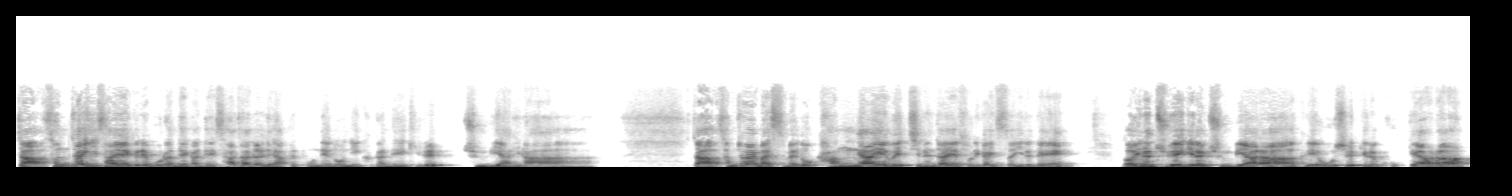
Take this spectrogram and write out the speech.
자, 선자 이사의 글에 보라 내가 내 사자를 내 앞에 보내노니 그가 내 길을 준비하리라. 자, 3절 말씀에도 강야에 외치는 자의 소리가 있어 이르되 너희는 주의 길을 준비하라. 그의 오실 길을 곧게 하라.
